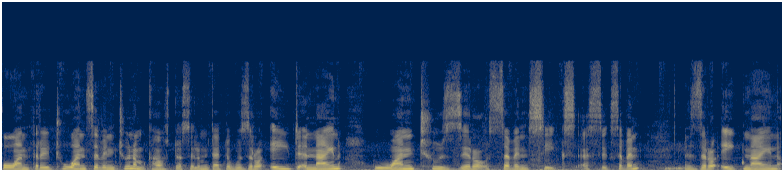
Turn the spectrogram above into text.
413 namkha usidosela umtato ku-089 1207667 089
